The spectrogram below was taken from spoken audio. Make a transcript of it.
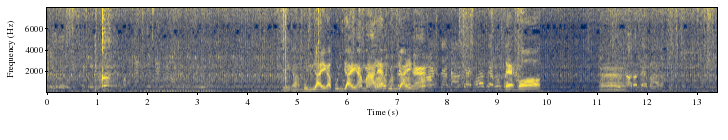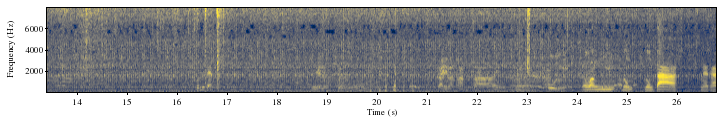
นี่ ครับบุญใหญ่ครับบุญใหญ่ครับมาแล้วบุญใหญ่ฮะแต่บาทแต่พอแต่ไม่ต้องแตะกออ่าแล้วแต่บาทคนไม่แต่นี่นะโจ้ไก่ละหันซ้ายโอ้ตรงนี้ระวังหลงหลงตานะคะ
